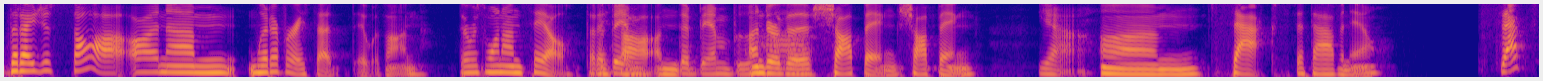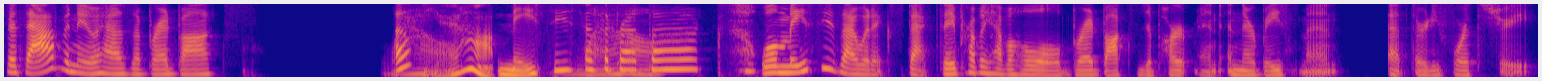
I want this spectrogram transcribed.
that I just saw on um, whatever I said it was on. There was one on sale that I The saw on, the bamboo under the shopping shopping yeah. um, Saks Fifth Avenue. Saks Fifth Avenue has a bread box. Oh yeah, Macy's has a bread box. Well, Macy's, I would expect they probably have a whole bread box department in their basement at 34th Street.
